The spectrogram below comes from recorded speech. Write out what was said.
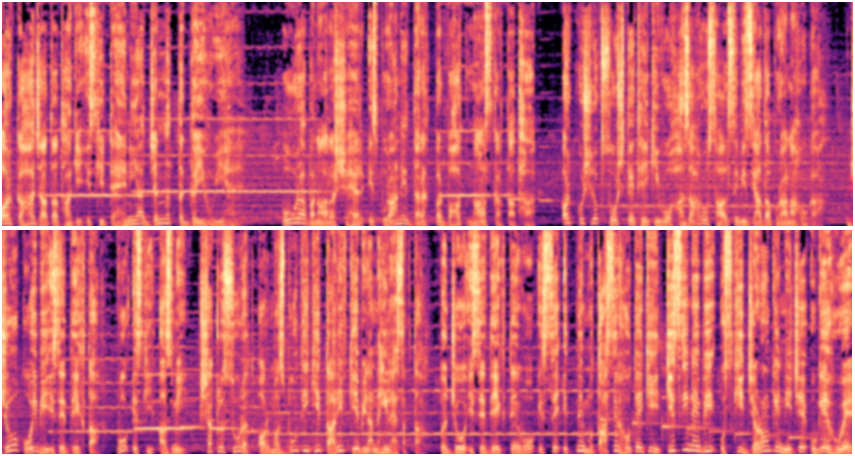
और कहा जाता था कि इसकी टहनिया जन्नत तक गई हुई हैं। पूरा बनारस शहर इस पुराने दरख्त पर बहुत नाज करता था और कुछ लोग सोचते थे कि वो हज़ारों साल से भी ज़्यादा पुराना होगा। जो कोई भी इसे देखता, वो इसकी अजमी, शक्ल, सूरत और मजबूती की तारीफ़ किए बिना नहीं रह सकता। तो जो इसे देखते, वो इससे इतने मुतासिर होते कि किसी ने भी उसकी जड़ों के नीचे उगे हुए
